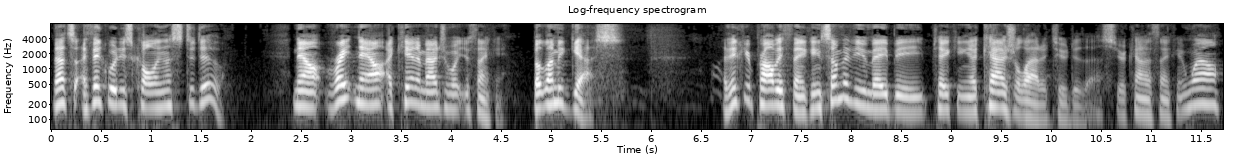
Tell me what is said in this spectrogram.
That's, I think, what he's calling us to do. Now, right now, I can't imagine what you're thinking, but let me guess. I think you're probably thinking, some of you may be taking a casual attitude to this. You're kind of thinking, well,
